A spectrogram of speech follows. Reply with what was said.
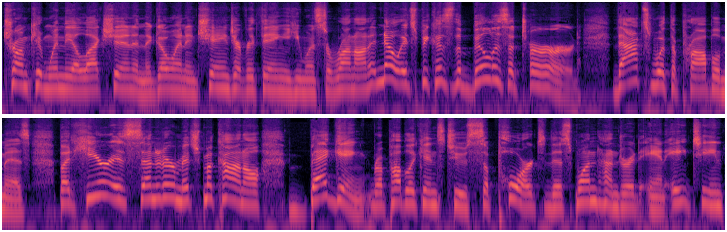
Trump can win the election and they go in and change everything. He wants to run on it. No, it's because the bill is a turd. That's what the problem is. But here is Senator Mitch McConnell begging Republicans to support this $118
